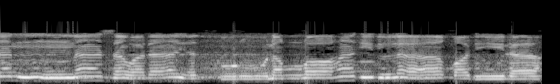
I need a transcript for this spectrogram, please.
الناس ولا يذكرون الله إلا قليلا.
